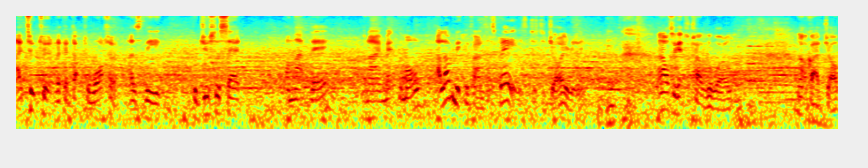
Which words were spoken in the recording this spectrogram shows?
I took to it like a duck to water, as the producer said on that day when I met them all. I love meeting the fans, it's great, it's just a joy, really. And I also get to travel the world. Not a bad job.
